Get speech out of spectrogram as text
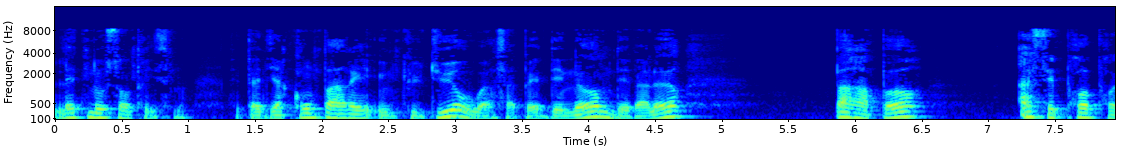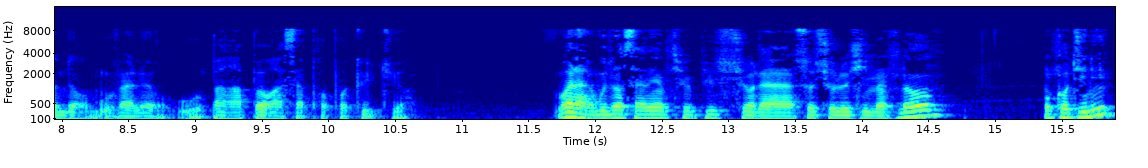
l'ethnocentrisme, c'est-à-dire comparer une culture, ou alors ça peut être des normes, des valeurs, par rapport à ses propres normes ou valeurs, ou par rapport à sa propre culture. Voilà, vous en savez un petit peu plus sur la sociologie maintenant. On continue?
